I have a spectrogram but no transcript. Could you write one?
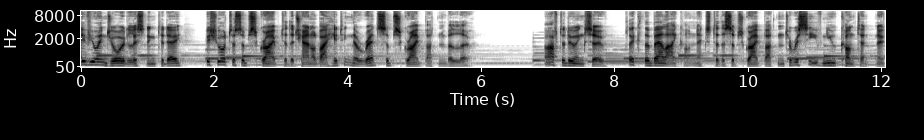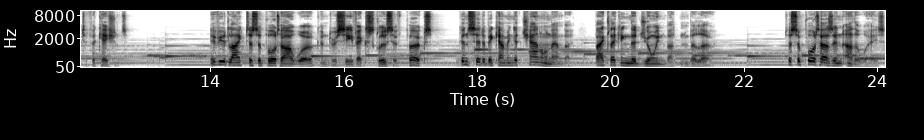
If you enjoyed listening today, be sure to subscribe to the channel by hitting the red subscribe button below. After doing so, click the bell icon next to the subscribe button to receive new content notifications. If you'd like to support our work and receive exclusive perks, consider becoming a channel member by clicking the join button below. To support us in other ways,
